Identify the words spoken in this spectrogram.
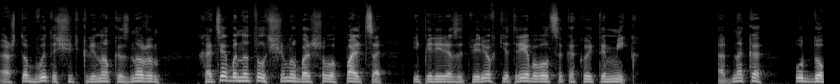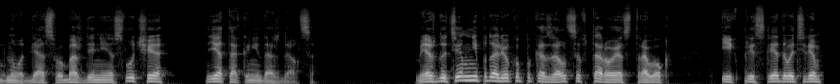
а чтобы вытащить клинок из ножен хотя бы на толщину большого пальца и перерезать веревки требовался какой-то миг. Однако удобного для освобождения случая я так и не дождался. Между тем неподалеку показался второй островок, и к преследователям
